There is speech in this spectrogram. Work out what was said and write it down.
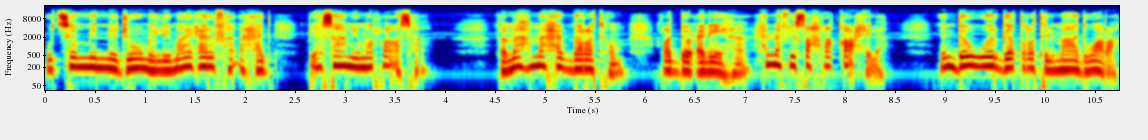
وتسمي النجوم اللي ما يعرفها أحد بأسامي من رأسها. فمهما حذرتهم ردوا عليها. حنا في صحراء قاحلة. ندور قطرة الماء ورا.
